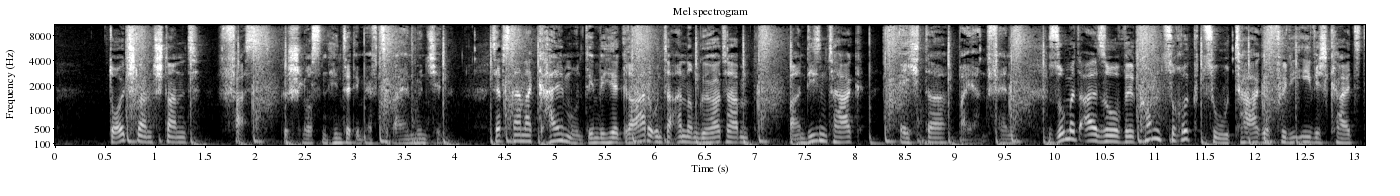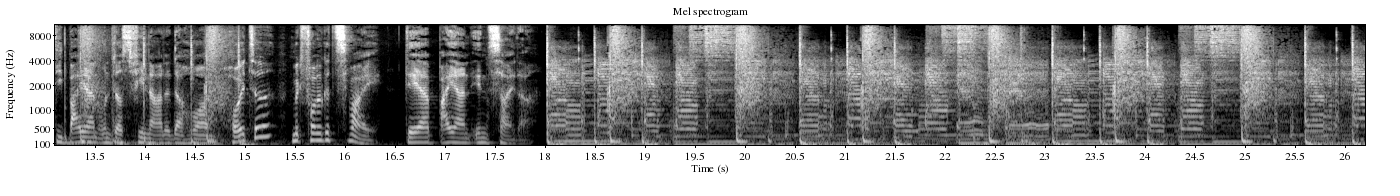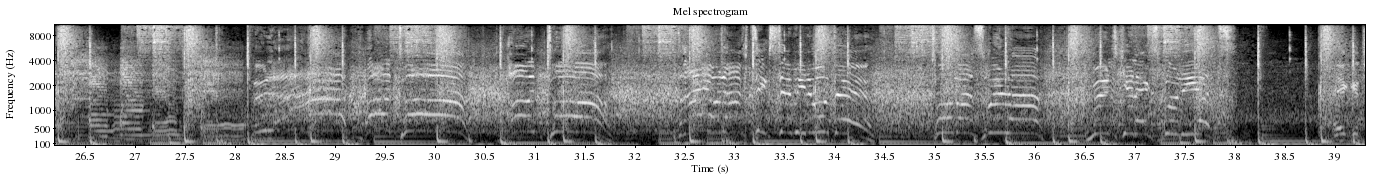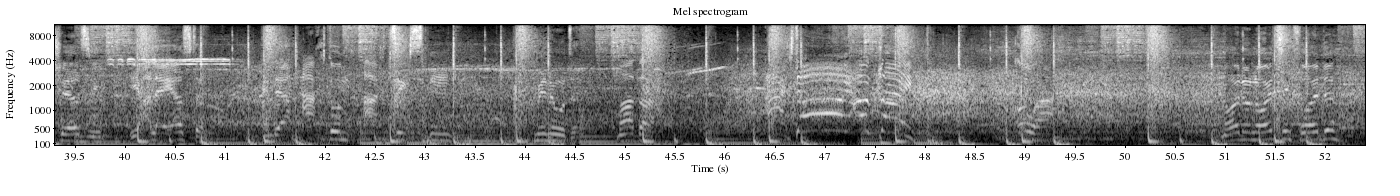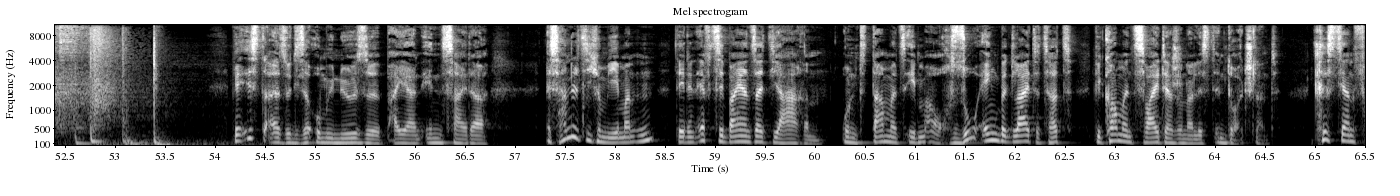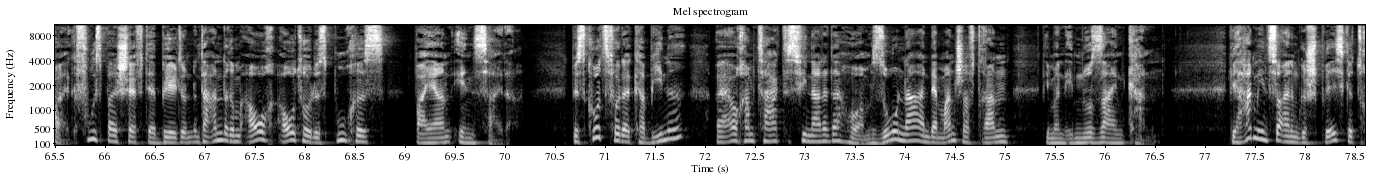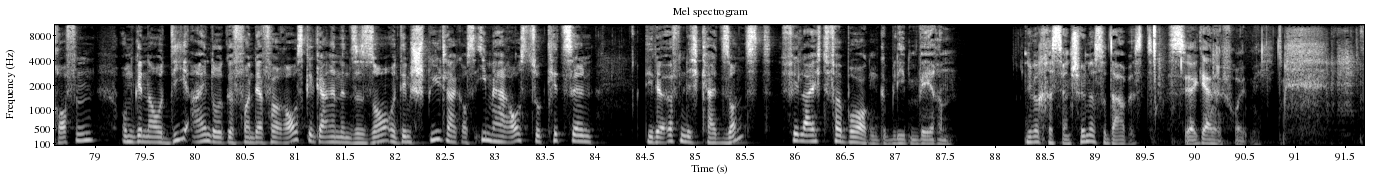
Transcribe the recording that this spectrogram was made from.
Deutschland stand fast geschlossen hinter dem FC Bayern München. Selbst Rainer Kallmund, den wir hier gerade unter anderem gehört haben, war an diesem Tag echter Bayern-Fan. Somit also willkommen zurück zu Tage für die Ewigkeit, die Bayern und das Finale der Horn. Heute mit Folge 2, der Bayern Insider. 88. Minute. Martha. Achtung! Ausgleich! Oha. 99, Freunde. Wer ist also dieser ominöse Bayern-Insider? Es handelt sich um jemanden, der den FC Bayern seit Jahren und damals eben auch so eng begleitet hat, wie kaum ein zweiter Journalist in Deutschland. Christian Falk, Fußballchef der Bild und unter anderem auch Autor des Buches Bayern Insider. Bis kurz vor der Kabine war er auch am Tag des Finale Horm so nah an der Mannschaft dran, wie man eben nur sein kann. Wir haben ihn zu einem Gespräch getroffen, um genau die Eindrücke von der vorausgegangenen Saison und dem Spieltag aus ihm herauszukitzeln, die der Öffentlichkeit sonst vielleicht verborgen geblieben wären. Lieber Christian, schön, dass du da bist. Sehr gerne, freut mich.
